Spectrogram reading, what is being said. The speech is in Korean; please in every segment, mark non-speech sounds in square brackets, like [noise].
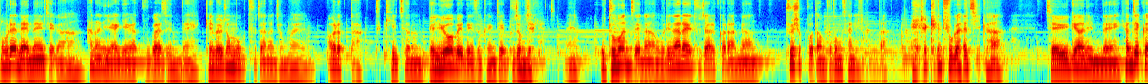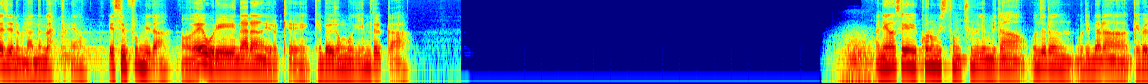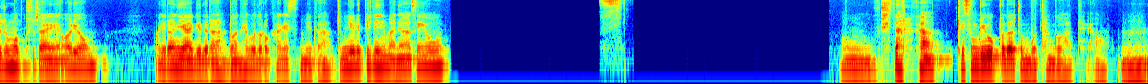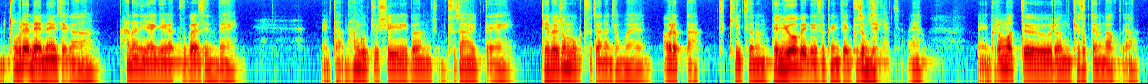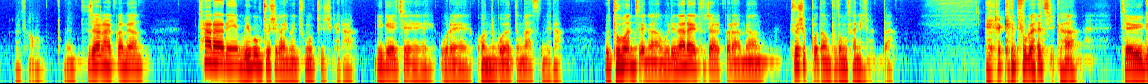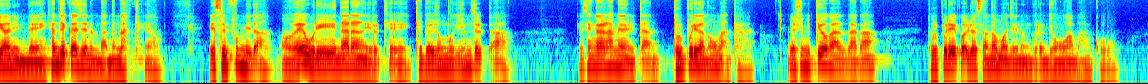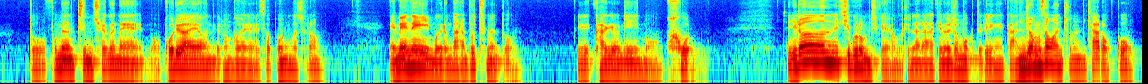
올해 내내 제가 하는 이야기가 두 가지인데 개별 종목 투자는 정말 어렵다. 특히 저는 밸류업에 대해서 굉장히 부정적이었잖아요. 두 번째가 우리나라에 투자할 거라면 주식보단 부동산이 낫다. [laughs] 이렇게 두 가지가 제 의견인데 현재까지는 맞는 것 같아요. 슬픕니다. 어, 왜 우리나라는 이렇게 개별 종목이 힘들까? 안녕하세요. 이코노미스트 홍춘욱입니다. 오늘은 우리나라 개별 종목 투자의 어려움 뭐 이런 이야기들을 한번 해보도록 하겠습니다. 김유리 PD님 안녕하세요. 어, 우리나라가 계속 미국보다 좀 못한 것 같아요. 음, 올해 내내 제가 하는 이야기가 두 가지인데 일단 한국 주식은 좀 투자할 때 개별 종목 투자는 정말 어렵다. 특히 저는 밸류업에 대해서 굉장히 부정적이었잖아요. 네, 그런 것들은 계속되는 것 같고요. 그래서 투자를 할 거면 차라리 미국 주식 아니면 중국 주식 해라. 이게 제 올해 권고였던 것 같습니다. 두 번째가 우리나라에 투자할 거라면 주식보단 부동산이 낫다. [laughs] 이렇게 두 가지가 제 의견인데 현재까지는 맞는 것 같아요. 슬픕니다. 어, 왜 우리나라는 이렇게 개별 종목이 힘들까? 생각을 하면 일단 돌뿌리가 너무 많다. 열심히 뛰어가다가 돌뿌리에 걸려서 넘어지는 그런 경우가 많고 또 보면 지금 최근에 뭐 고려아연 이런 거에서 보는 것처럼 M&A 뭐 이런 거 하나 붙으면 또 이게 가격이 뭐 확 오르고 이런 식으로 움직여요. 우리나라 개별 종목들이 그러니까 안정성은 좀 잘 없고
